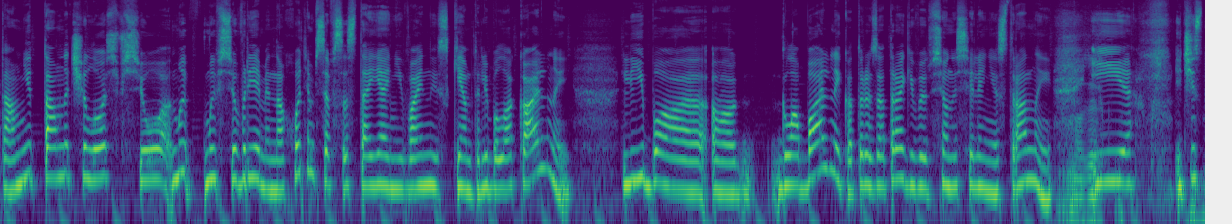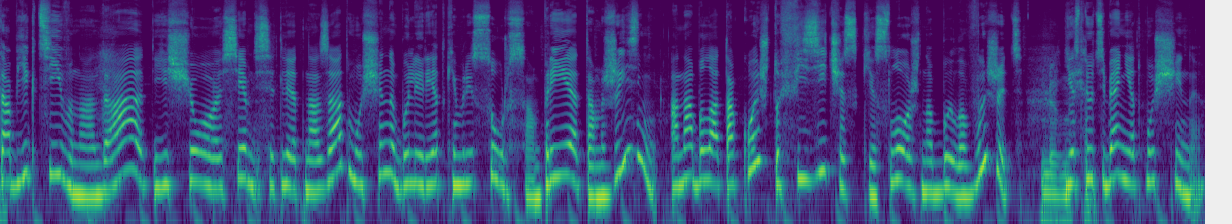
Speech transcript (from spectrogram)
там не там началось все. Мы мы все время находимся в состоянии войны с кем-то либо локальной, либо э, глобальной, которая затрагивает все население страны. Ну, И, и чисто объективно, да, еще 70 лет назад мужчины были редким ресурсом. При этом жизнь, она была такой, что физически сложно было выжить, без если у тебя нет мужчины.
